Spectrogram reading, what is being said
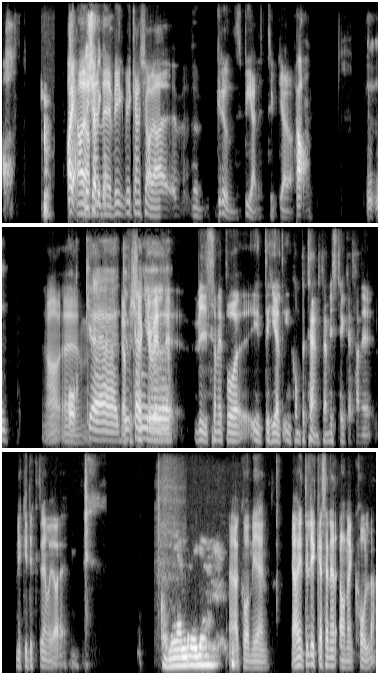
Oh. Ah, ja, Ja, nu ja, kör vi igång. vi, vi kan köra grundspel, tycker jag. Då. Ja. Mm, mm. Ja, eh, Och eh, jag du kan ju... väl visa mig på inte helt inkompetent, för jag misstänker att han är mycket duktigare än vad jag är. Kom igen Brygge. Ja, kom igen. Jag har inte lyckats än. Ja, men kolla.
